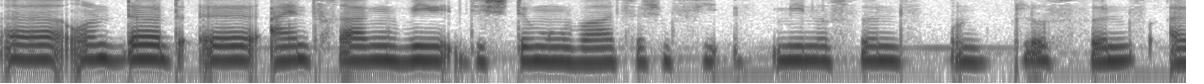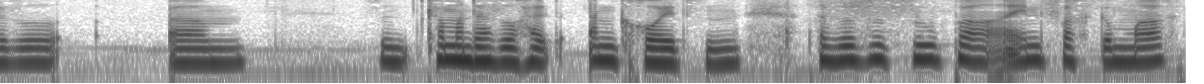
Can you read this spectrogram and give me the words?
äh, und dort äh, eintragen, wie die Stimmung war zwischen minus 5 und plus 5. Also ähm, sind, kann man da so halt ankreuzen. Also es ist super einfach gemacht.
